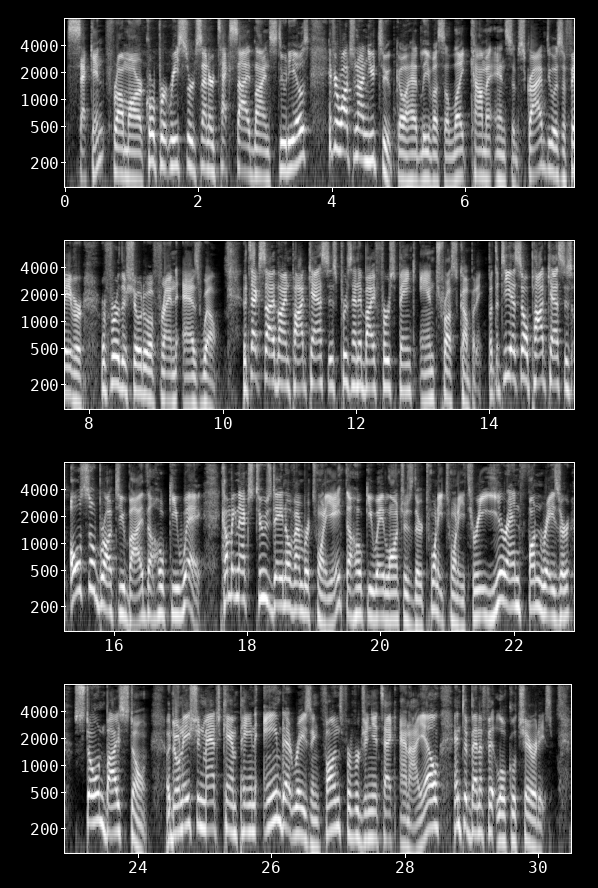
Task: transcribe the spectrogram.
22nd from our Corporate Research Center Tech Sideline studios. If you're watching on YouTube, go ahead, leave us a like, comment, and subscribe. Do us a favor, refer the show to a friend as well. The Tech Sideline podcast is presented by First Bank and Trust Company. But the TSL podcast is also brought to you by The Hokie Way. Coming next Tuesday, November 28th, The Hokie Way launches their 2023 year end fundraiser, Stone by Stone, a donation match campaign aimed at raising funds for. Virginia Tech NIL and to benefit local charities.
